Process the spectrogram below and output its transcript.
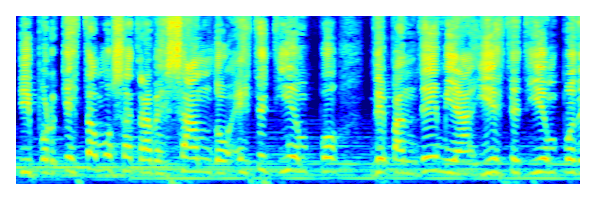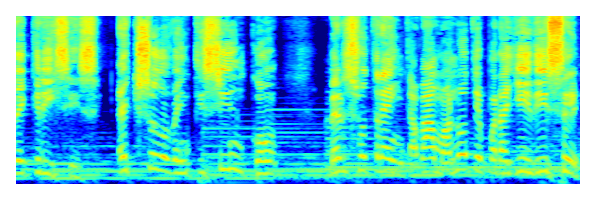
y por qué estamos atravesando este tiempo de pandemia y este tiempo de crisis. Éxodo 25 verso 30, vamos, anote por allí, dice,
